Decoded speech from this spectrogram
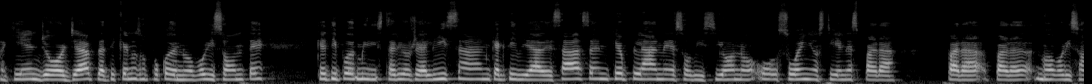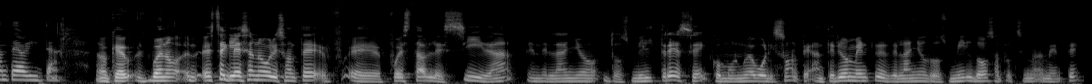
aquí en Georgia. Platíquenos un poco de Nuevo Horizonte, qué tipo de ministerios realizan, qué actividades hacen, qué planes o visión o, sueños tienes para, para, para, Nuevo Horizonte ahorita. Okay. Bueno, esta iglesia Nuevo Horizonte eh, fue establecida en el año 2013 como Nuevo Horizonte. Anteriormente, desde el año 2002 aproximadamente,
